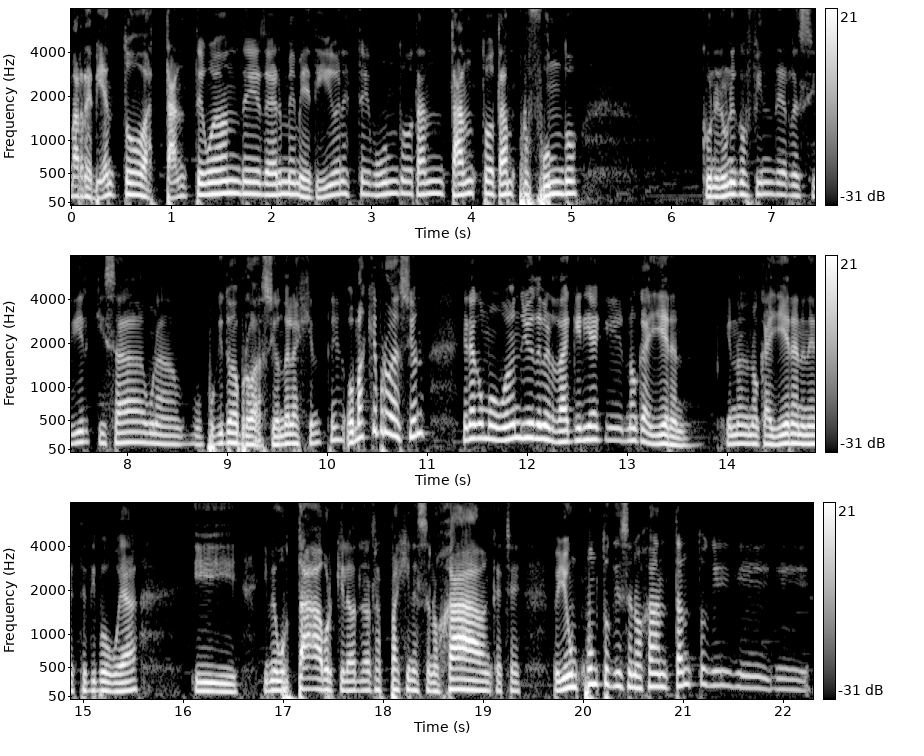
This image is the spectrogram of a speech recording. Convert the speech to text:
me arrepiento bastante, weón, de, haberme metido en este mundo tan, tanto, tan profundo, con el único fin de recibir quizá un poquito de aprobación de la gente. O más que aprobación, era como, weón, yo de verdad quería que no cayeran que no, cayeran en este tipo de weá. Y, y, me gustaba porque las, otras páginas se enojaban, ¿cachai? Pero llegó un punto que se enojaban tanto que,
